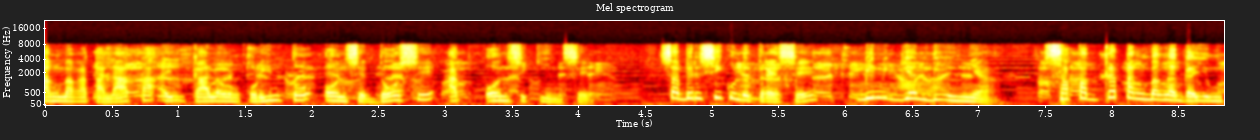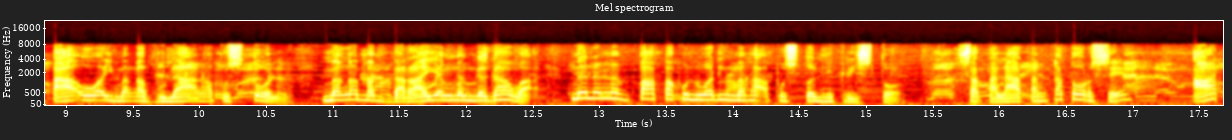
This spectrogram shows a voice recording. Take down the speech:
Ang mga talata ay ikalawang Korinto 11.12 at 11.15. Sa versikulo 13, binigyan din niya, sapagkat ang mga gayong tao ay mga bulaang apostol, mga magdarayang manggagawa na nangagpapakunwaring mga apostol ni Kristo. Sa talatang 14, at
